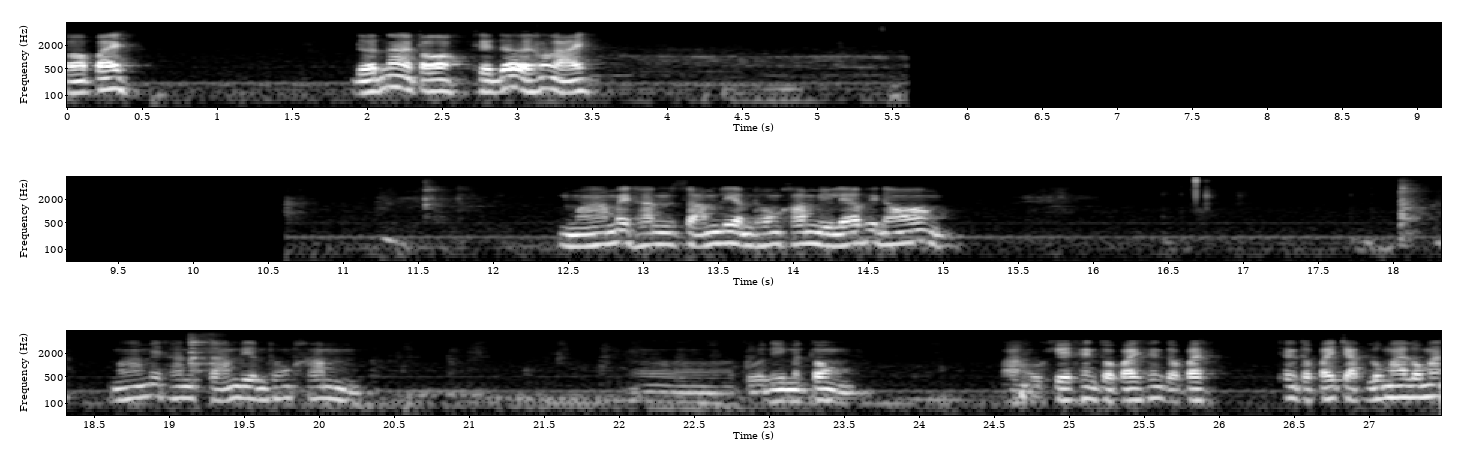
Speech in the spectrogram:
ต่อไป เดินหน้าต่อเทรดเดอร์ทั้งหลาย มาไม่ทันสามเหลี่ยมทองคำอีกแล้วพี่น้อง มาไม่ทันสามเหลี่ยมทองคำอ่อตัวนี้มันต้องอ่าโอเค แท่งต่อไป แท่งต่อไป แท่งต่อไปจัดลงมาลงมา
